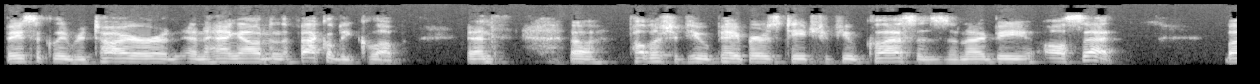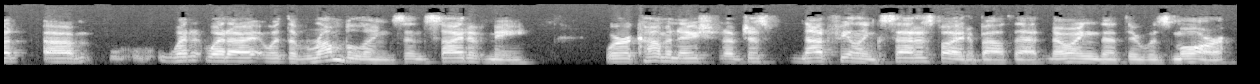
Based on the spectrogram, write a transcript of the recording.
basically retire and, and, hang out in the faculty club and uh, publish a few papers, teach a few classes, and I'd be all set. But um, what, what I, with the rumblings inside of me, were a combination of just not feeling satisfied about that, knowing that there was more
